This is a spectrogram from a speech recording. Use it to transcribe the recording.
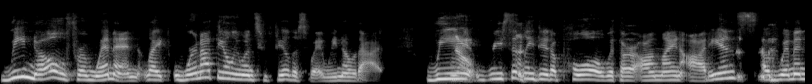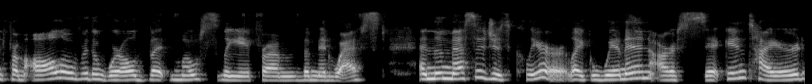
we know from women like we're not the only ones who feel this way we know that we no. recently did a poll with our online audience of women from all over the world, but mostly from the Midwest. And the message is clear like women are sick and tired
